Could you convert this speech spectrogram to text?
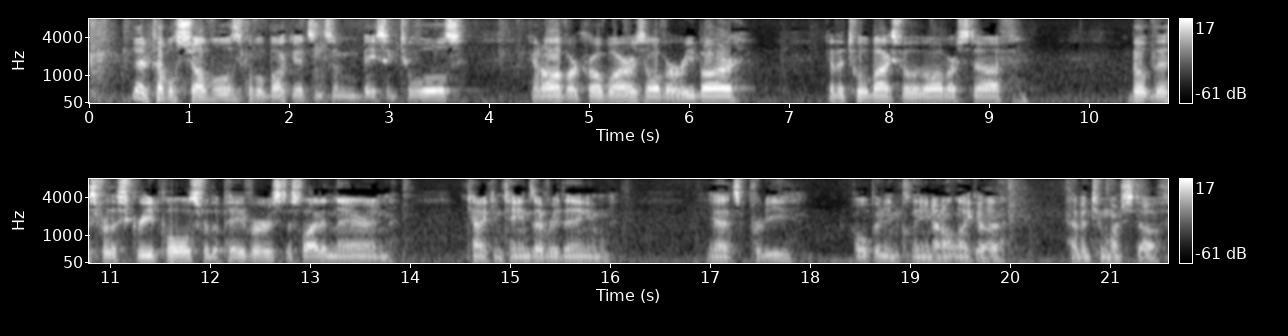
We got a couple shovels, a couple buckets, and some basic tools. Got all of our crowbars, all of our rebar. Got the toolbox filled with all of our stuff. built this for the screed poles for the pavers to slide in there and kind of contains everything and yeah it's pretty open and clean. I don't like uh having too much stuff.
